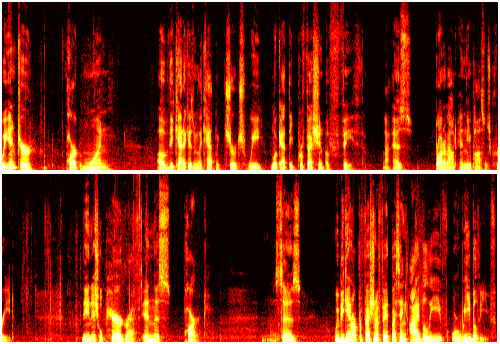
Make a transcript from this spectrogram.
We enter part one of the Catechism of the Catholic Church, we look at the profession of faith uh, as brought about in the Apostles' Creed. The initial paragraph in this part says, We begin our profession of faith by saying, I believe or we believe.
